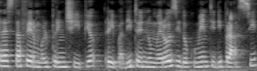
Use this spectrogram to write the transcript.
Resta fermo il principio, ribadito in numerosi documenti di prassi,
